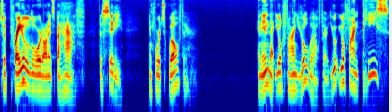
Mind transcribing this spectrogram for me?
to pray to the Lord on its behalf, the city, and for its welfare. And in that, you'll find your welfare. You'll, find peace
